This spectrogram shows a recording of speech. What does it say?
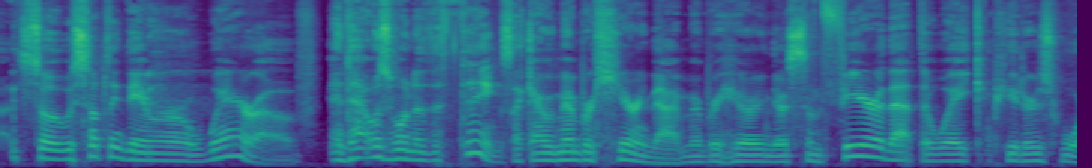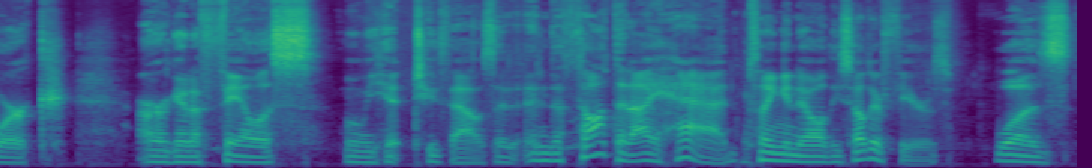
so it was something they were aware of, and that was one of the things. Like I remember hearing that. I remember hearing there's some fear that the way computers work are going to fail us when we hit 2000. And the thought that I had, playing into all these other fears, was,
